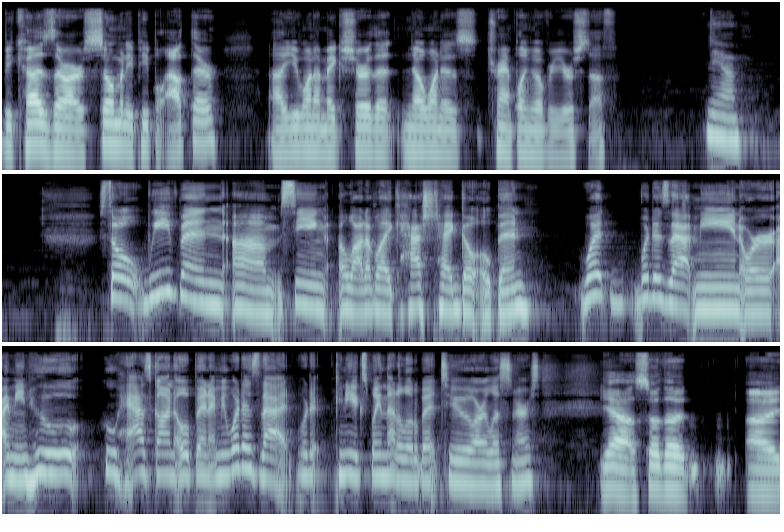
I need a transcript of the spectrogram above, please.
because there are so many people out there, uh, you want to make sure that no one is trampling over your stuff. Yeah. So we've been um, seeing a lot of like hashtag go open what what does that mean? Or I mean, who who has gone open? I mean, what is that? What can you explain that a little bit to our listeners? Yeah, so the uh,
